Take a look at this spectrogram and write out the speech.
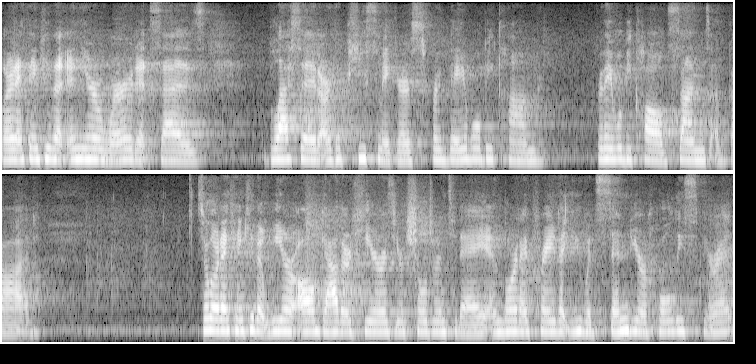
Lord, I thank you that in your word it says, Blessed are the peacemakers, for they will become, for they will be called sons of God. So, Lord, I thank you that we are all gathered here as your children today. And Lord, I pray that you would send your Holy Spirit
